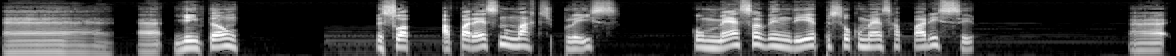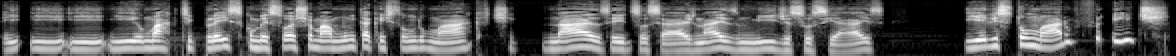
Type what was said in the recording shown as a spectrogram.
É, é, e então, a pessoa aparece no marketplace, começa a vender, a pessoa começa a aparecer. E, e- e- e o marketplace começou a chamar muito a questão do marketing nas redes sociais, nas mídias sociais, e eles tomaram frente.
